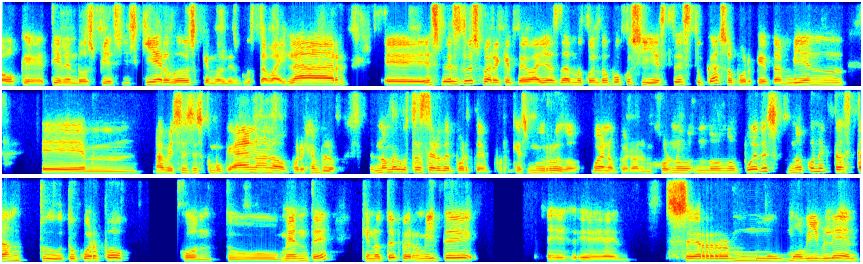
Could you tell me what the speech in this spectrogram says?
o que tienen dos pies izquierdos, que no les gusta bailar. esto es para que te vayas dando cuenta un poco si este es tu caso, porque también Em, a veces es como que, ah, no, no, por ejemplo, no me gusta hacer deporte porque es muy rudo. Bueno, pero a lo mejor no, no, no puedes, no conectas tan tu, tu, cuerpo con tu mente que no te permite eh, eh, ser movible en,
